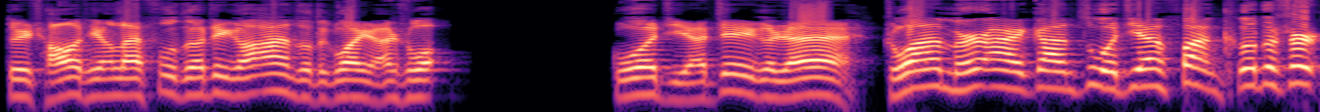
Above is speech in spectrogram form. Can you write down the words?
对朝廷来负责这个案子的官员说。郭姐这个人专门爱干作奸犯科的事儿，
